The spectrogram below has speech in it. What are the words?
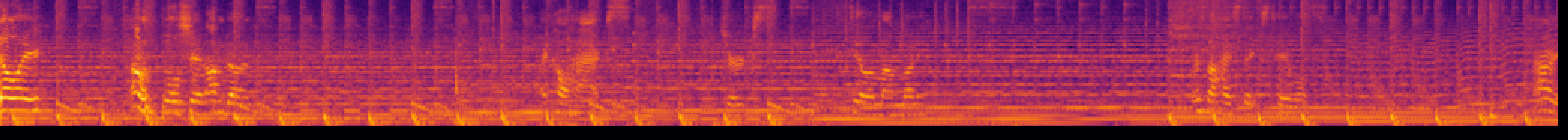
Really? That was bullshit. I'm done. I call hacks. Jerks. Stealing my money. Where's the high stakes tables? Howdy.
